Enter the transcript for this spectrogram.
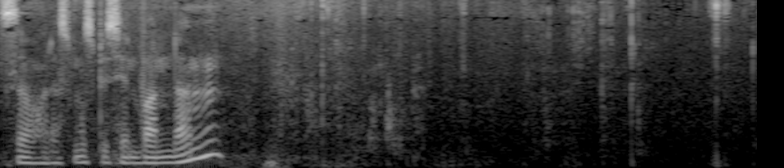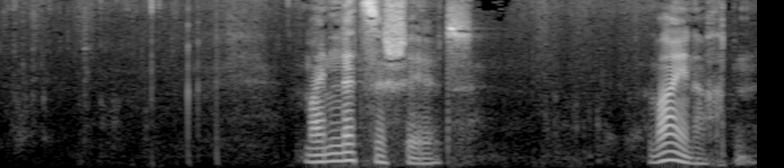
So, das muss ein bisschen wandern. Mein letztes Schild. Weihnachten.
